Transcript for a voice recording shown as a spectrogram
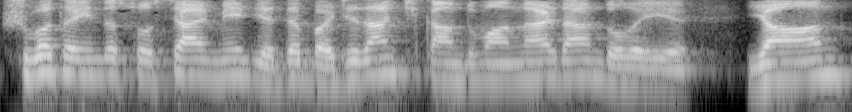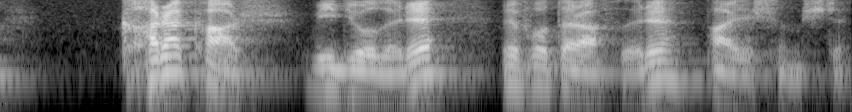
Şubat ayında sosyal medyada bacadan çıkan dumanlardan dolayı yağan kara kar videoları ve fotoğrafları paylaşılmıştı.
